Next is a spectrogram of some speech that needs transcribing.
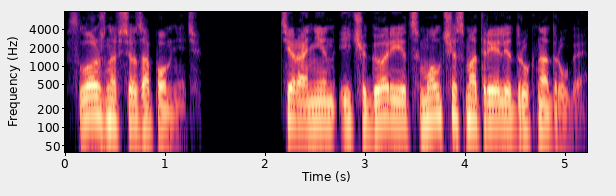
Сложно все запомнить. Тиранин и Чигориец молча смотрели друг на друга.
